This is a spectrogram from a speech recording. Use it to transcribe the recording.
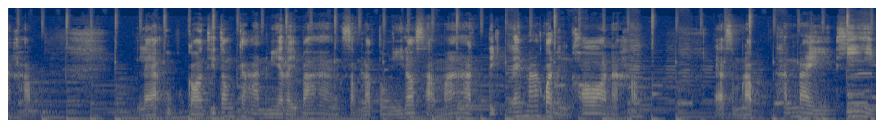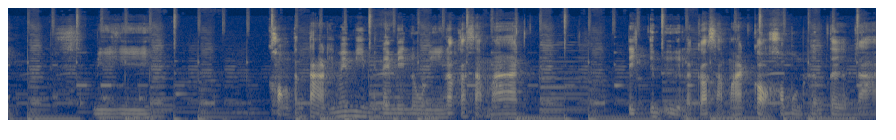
นะครับ และอุปกรณ์ที่ต้องการมีอะไรบ้างสำหรับตรงนี้เราสามารถติ๊กได้มากกว่า 1 ข้อนะครับ และสำหรับท่านใดที่มี ของต่างๆ ที่ไม่มีในเมนูนี้เราก็สามารถติ๊กอื่นๆ แล้วก็สามารถกรอกข้อมูลเพิ่มเติมได้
